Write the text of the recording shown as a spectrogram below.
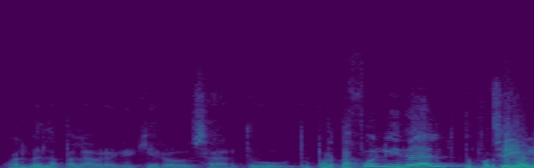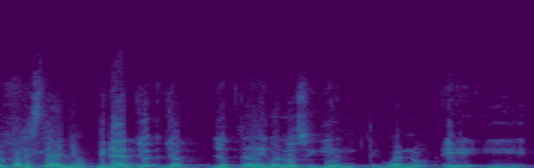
cuál es la palabra que quiero usar? ¿Tu, tu portafolio ideal, tu portafolio para este año? Mira, yo, yo, yo, te digo lo siguiente, bueno, eh, eh,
